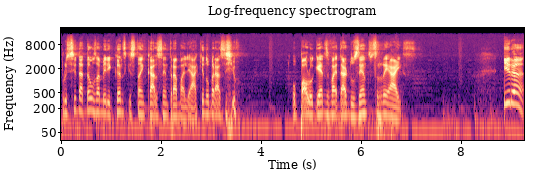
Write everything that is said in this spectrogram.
para os cidadãos americanos que estão em casa sem trabalhar. Aqui no Brasil, o Paulo Guedes vai dar 200 reais. Irã.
